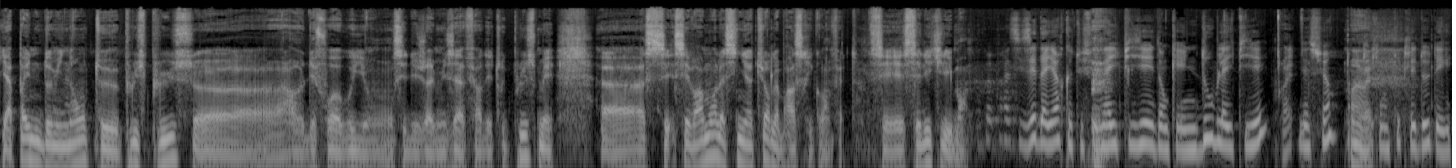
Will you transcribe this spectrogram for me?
Il n'y a pas une dominante euh, plus plus. euh, alors des fois, oui, on s'est déjà amusé à faire des trucs plus, mais euh, c'est vraiment la signature de la brasserie, quoi, en fait. C'est l'équilibre. On peut préciser d'ailleurs que tu fais une IPA donc et une double IPA, Ouais. bien sûr, Ouais, ouais. qui ont toutes les deux des,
